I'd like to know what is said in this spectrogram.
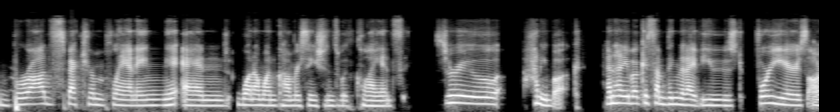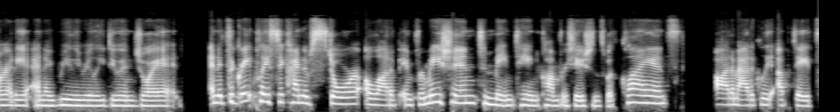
broad spectrum planning and one-on-one conversations with clients through honeybook and Honeybook is something that I've used for years already, and I really, really do enjoy it. And it's a great place to kind of store a lot of information to maintain conversations with clients, automatically updates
